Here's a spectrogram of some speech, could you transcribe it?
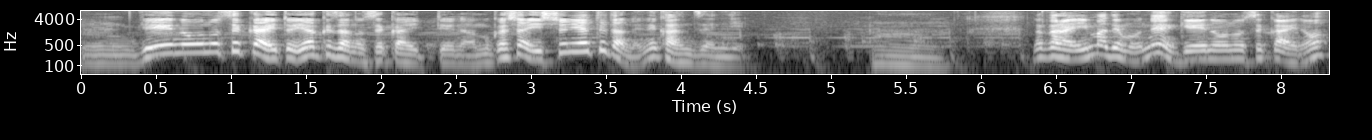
うん、芸能の世界とヤクザの世界っていうのは昔は一緒にやってたんだよね完全に。うんだから今でもね芸能の世界の、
